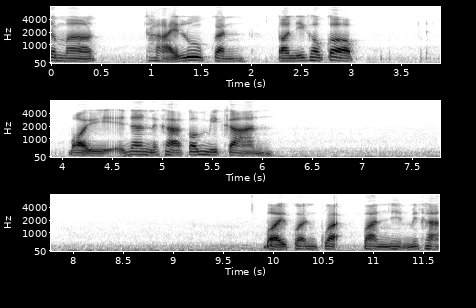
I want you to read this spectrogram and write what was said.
จะมาถ่ายรูปกัน ตอนนี้เขาก็ปล่อยนั่นนะคะ ก็มีการปล่อยควันกว่าควันเห็นไหมคะ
